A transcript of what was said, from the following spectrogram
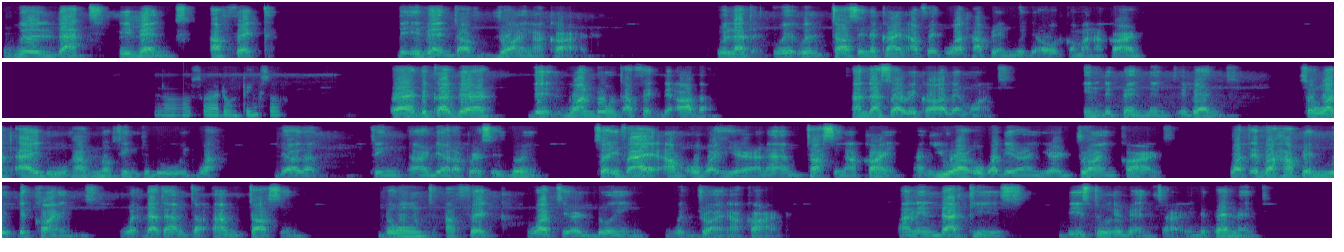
will that event affect the event of drawing a card? Will that will, will tossing the coin affect what happened with the outcome on a card? No, so I don't think so. Right, because they're, the one don't affect the other. And that's why we call them what? Independent events. So what I do have nothing to do with what the other thing or the other person is doing. So if I am over here and I'm tossing a coin and you are over there and you're drawing cards, whatever happened with the coins that I'm, I'm tossing don't affect what you're doing with drawing a card. And in that case, these two events are independent.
